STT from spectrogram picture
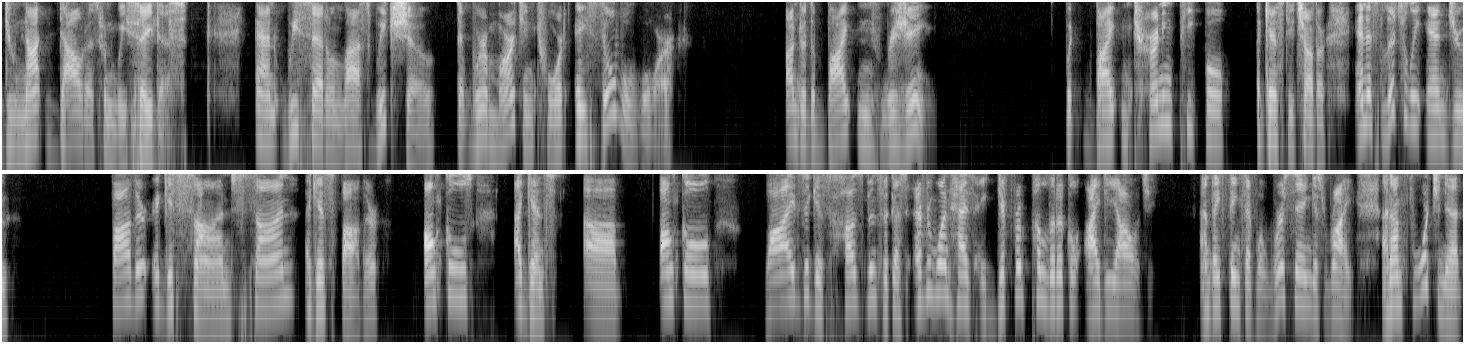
Do not doubt us when we say this. And we said on last week's show that we're marching toward a civil war under the Biden regime, with Biden turning people against each other. And it's literally, Andrew, father against son, son against father, uncles against uh, uncle, wives against husbands, because everyone has a different political ideology. And they think that what we're saying is right. And unfortunate,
